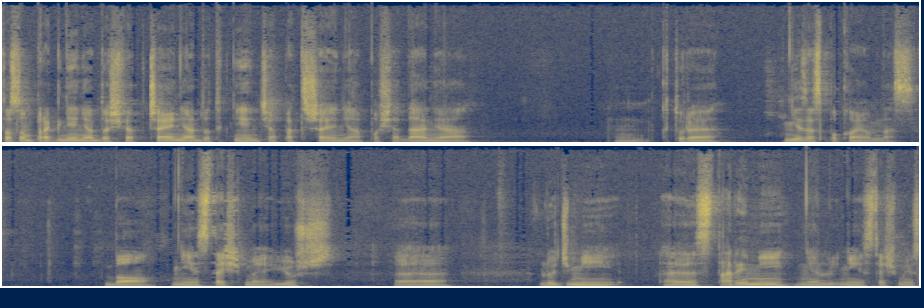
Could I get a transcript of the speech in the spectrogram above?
To są pragnienia doświadczenia, dotknięcia, patrzenia, posiadania, mm, które nie zaspokoją nas, bo nie jesteśmy już e, ludźmi e, starymi, nie, nie jesteśmy już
